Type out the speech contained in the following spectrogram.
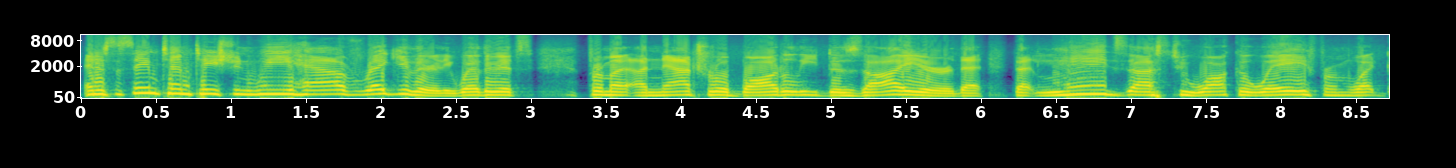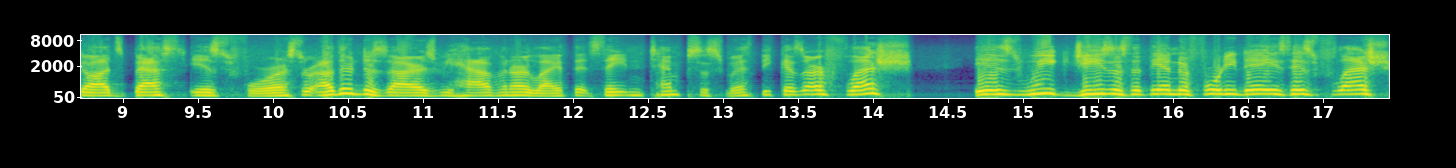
And it's the same temptation we have regularly, whether it's from a, a, natural bodily desire that, that leads us to walk away from what God's best is for us, or other desires we have in our life that Satan tempts us with because our flesh is weak. Jesus, at the end of 40 days, his flesh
